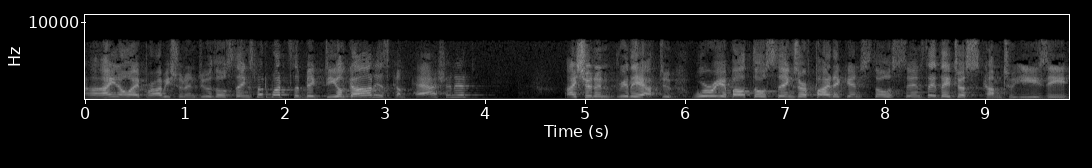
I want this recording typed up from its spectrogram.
Uh, I know I probably shouldn't do those things, but what's the big deal? God is compassionate. I shouldn't really have to worry about those things or fight against those sins. They, they just come too easy.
